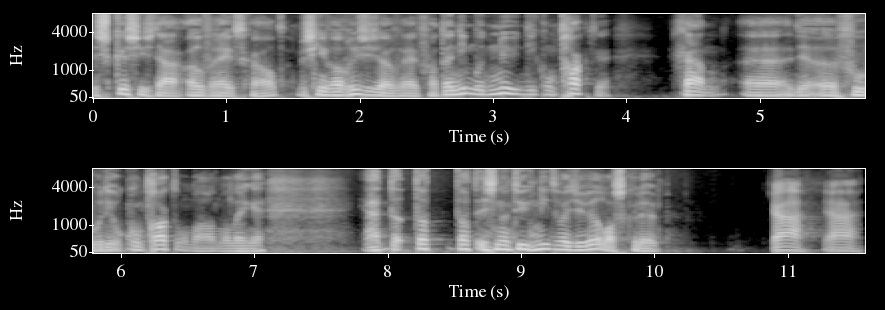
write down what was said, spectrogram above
discussies daarover heeft gehad. Misschien wel ruzies over heeft gehad. En die moet nu die contracten gaan de, voeren, die contractonderhandelingen. Ja, dat, dat, dat is natuurlijk niet wat je wil als club. Ja, ja,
